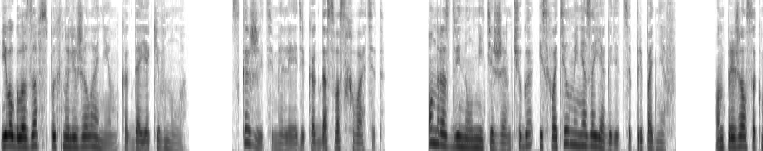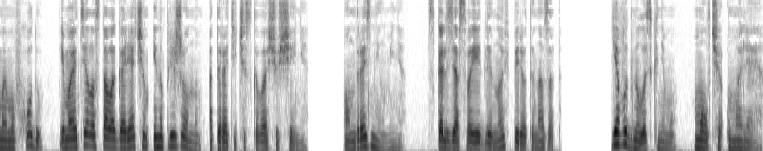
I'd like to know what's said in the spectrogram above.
Его глаза вспыхнули желанием, когда я кивнула. Скажите, миледи, когда с вас хватит. Он раздвинул нити жемчуга и схватил меня за ягодицы, приподняв. Он прижался к моему входу, и мое тело стало горячим и напряженным от эротического ощущения. Он дразнил меня, скользя своей длиной вперед и назад. Я выгнулась к нему, молча умоляя.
